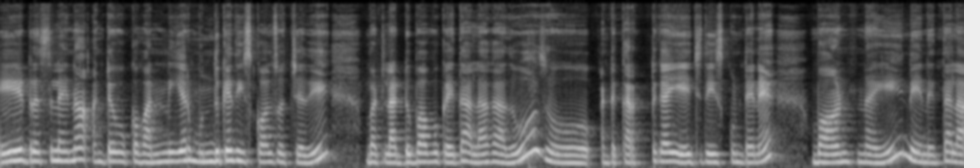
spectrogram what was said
ఏ డ్రెస్సులైనా అంటే ఒక వన్ ఇయర్ ముందుకే తీసుకోవాల్సి వచ్చేది. బట్ లడ్డు బాబుకి అయితే అలా కాదు. సో అంటే కరెక్ట్గా ఏజ్ తీసుకుంటేనే బాగుంటున్నాయి. నేను నేనైతే అలా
